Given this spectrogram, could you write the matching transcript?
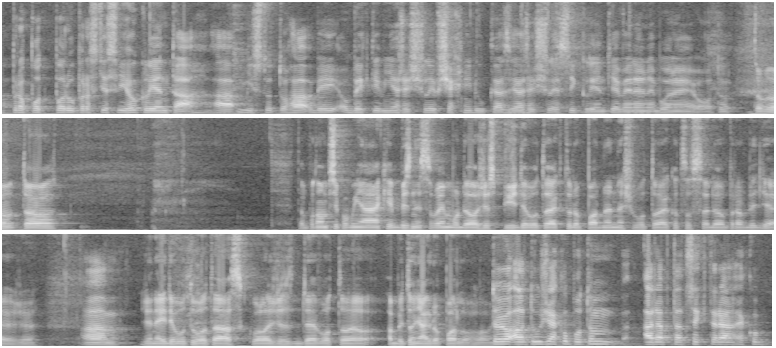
pro podporu prostě svého klienta a místo toho, aby objektivně řešili všechny důkazy a řešili, jestli klient je vinen nebo ne. Jo, to... To, to, to potom připomíná nějaký biznisový model, že spíš jde o to, jak to dopadne, než o to, jako co se doopravdy děje. Že, um, že nejde o tu otázku, ale že jde o to, aby to nějak dopadlo. Hlavně. To jo, ale to už jako potom adaptace, která jako uh, uh,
